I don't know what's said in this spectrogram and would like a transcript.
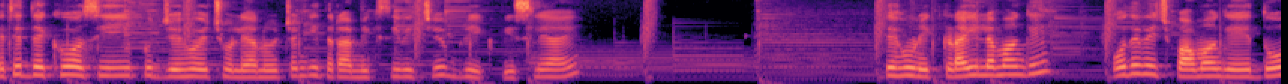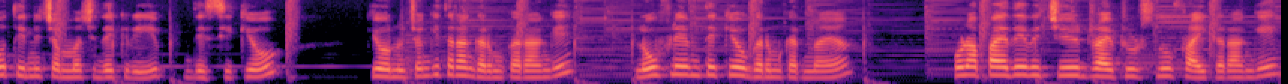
ਇੱਥੇ ਦੇਖੋ ਅਸੀਂ ਭੁੱਜੇ ਹੋਏ ਛੋਲਿਆਂ ਨੂੰ ਚੰਗੀ ਤਰ੍ਹਾਂ ਮਿਕਸੀ ਵਿੱਚ ਬਰੀਕ ਪੀਸ ਲਿਆ ਹੈ ਤੇ ਹੁਣ ਇੱਕ ਕੜਾਈ ਲਵਾਂਗੇ। ਉਹਦੇ ਵਿੱਚ ਪਾਵਾਂਗੇ 2-3 ਚਮਚ ਦੇ ਕਰੀਬ ਦੇਸੀ ਘਿਓ। ਘਿਓ ਨੂੰ ਚੰਗੀ ਤਰ੍ਹਾਂ ਗਰਮ ਕਰਾਂਗੇ। ਲੋ ਫਲੇਮ ਤੇ ਘਿਓ ਗਰਮ ਕਰਨਾ ਆ। ਹੁਣ ਆਪਾਂ ਇਹਦੇ ਵਿੱਚ ਡਰਾਈ ਫਰੂਟਸ ਨੂੰ ਫਰਾਈ ਕਰਾਂਗੇ।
